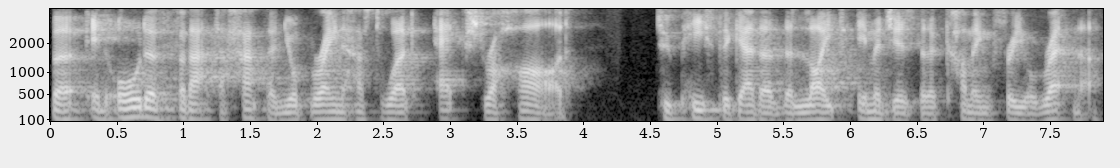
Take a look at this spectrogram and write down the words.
But in order for that to happen, your brain has to work extra hard to piece together the light images that are coming through your retina.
